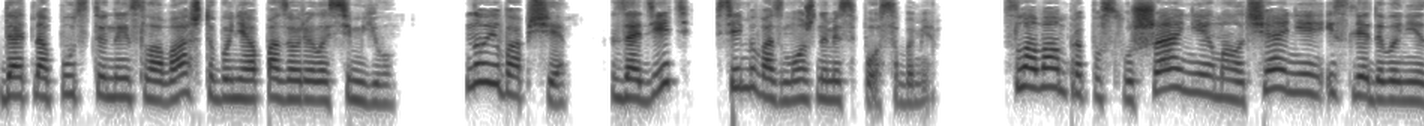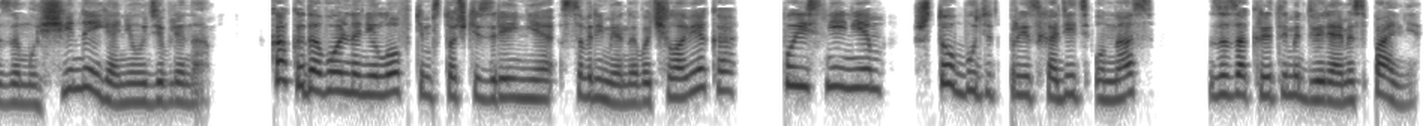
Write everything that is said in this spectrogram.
дать напутственные слова, чтобы не опозорила семью. Ну и вообще, задеть всеми возможными способами. Словам про послушание, молчание и следование за мужчиной я не удивлена. Как и довольно неловким с точки зрения современного человека, пояснением, что будет происходить у нас за закрытыми дверями спальни.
